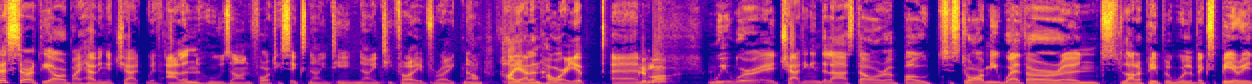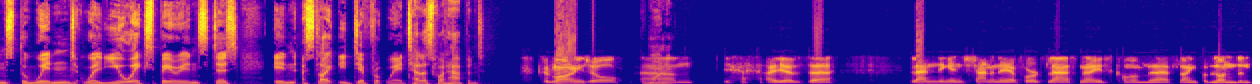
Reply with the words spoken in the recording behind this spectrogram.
Let's start the hour by having a chat with Alan, who's on 461995 right now. Hi, Alan. How are you? Um, Good morning. We were uh, chatting in the last hour about stormy weather, and a lot of people will have experienced the wind. Well, you experienced it in a slightly different way. Tell us what happened. Good morning, Joe. Good morning. Um, yeah, I was uh, landing in Shannon Airport last night, coming uh, flying from London,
